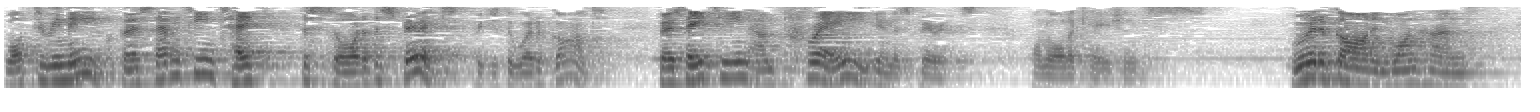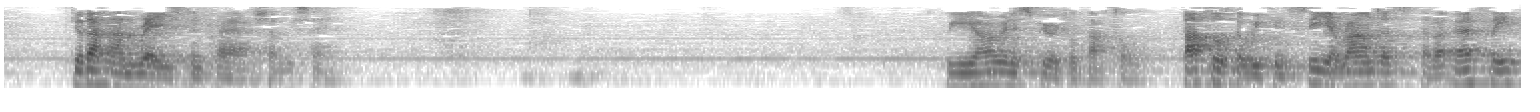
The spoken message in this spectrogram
What do we need? Verse 17, take the sword of the Spirit, which is the Word of God. Verse 18, and pray in the Spirit on all occasions. Word of God in one hand, the other hand raised in prayer, shall we say. We are in a spiritual battle. Battles that we can see around us that are earthly,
